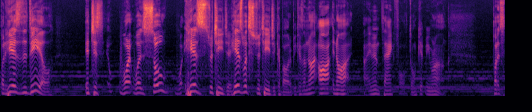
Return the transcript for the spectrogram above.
But here's the deal it just what was so here's strategic here's what's strategic about it because i'm not uh, you know i am thankful don't get me wrong but it's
